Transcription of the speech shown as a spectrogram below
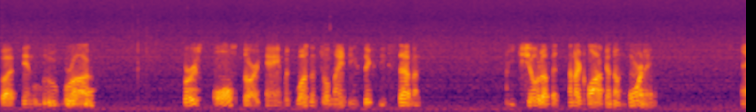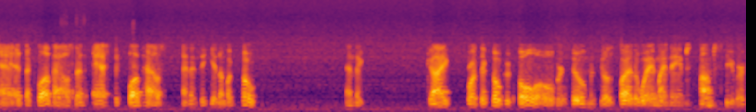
But in Lou Brock's first All-Star game, which wasn't until 1967, he showed up at 10 o'clock in the morning at the clubhouse and asked the clubhouse attendant to get him a Coke. And the guy brought the Coca Cola over to him and goes, By the way, my name's Tom Seaver.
